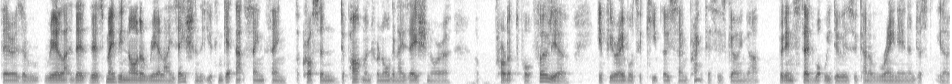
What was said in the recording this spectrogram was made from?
There is a real there, there's maybe not a realization that you can get that same thing across a department or an organization or a, a product portfolio if you're able to keep those same practices going up but instead what we do is we kind of rein in and just you know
